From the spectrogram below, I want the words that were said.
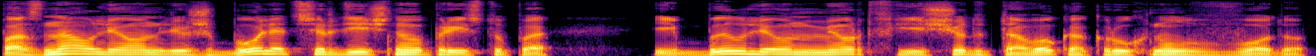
Познал ли он лишь боль от сердечного приступа, и был ли он мертв еще до того, как рухнул в воду.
